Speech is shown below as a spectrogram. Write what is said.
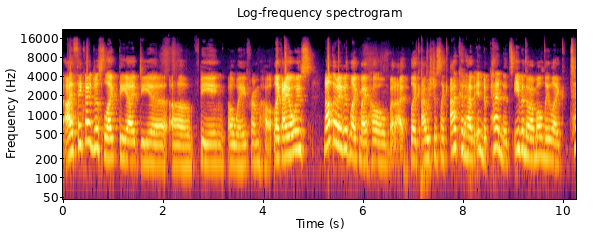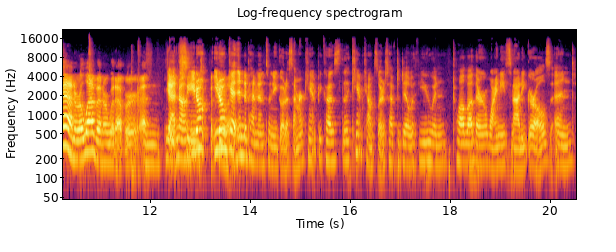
I think I just liked the idea of being away from home. Like, I always. Not that I didn't like my home, but I like I was just like I could have independence even though I'm only like ten or eleven or whatever. And Yeah, no, you don't you don't get independence when you go to summer camp because the camp counselors have to deal with you and 12 other whiny snotty girls and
